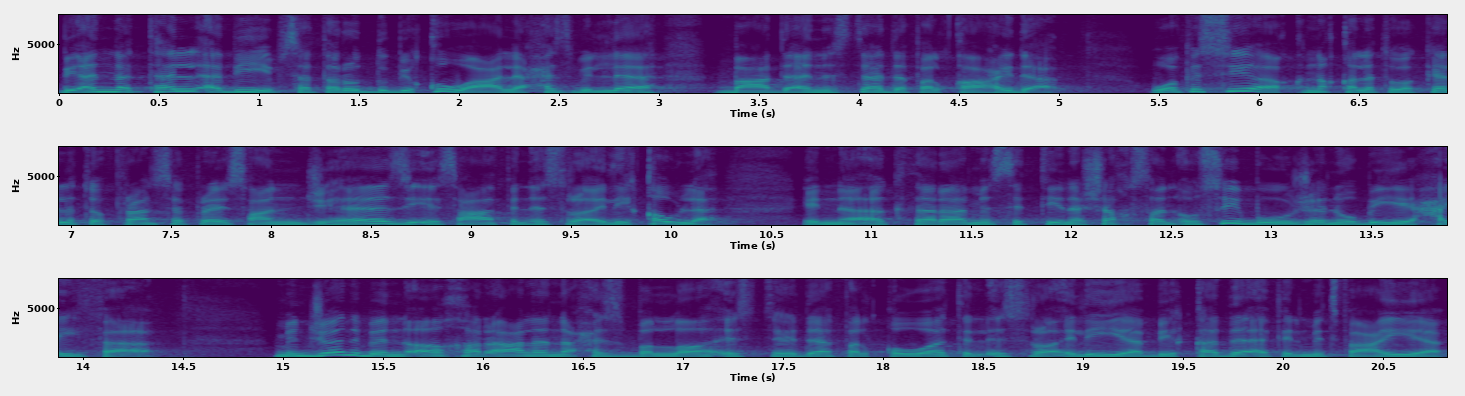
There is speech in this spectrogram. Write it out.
بأن تل أبيب سترد بقوة على حزب الله بعد أن استهدف القاعدة. وفي السياق نقلت وكالة فرانس بريس عن جهاز إسعاف إسرائيلي قوله إن أكثر من ستين شخصا أصيبوا جنوبي حيفا. من جانب آخر أعلن حزب الله استهداف القوات الإسرائيلية بقذائف المدفعية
